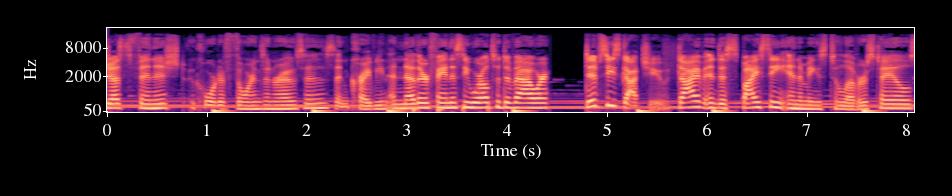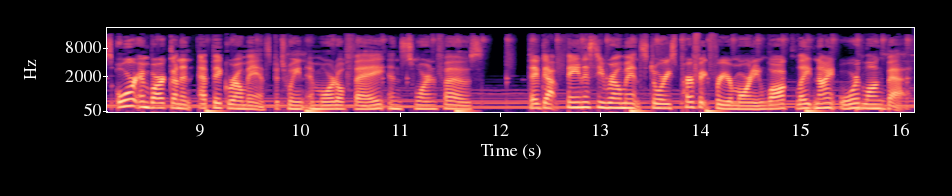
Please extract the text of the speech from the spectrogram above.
Just finished A Court of Thorns and Roses and craving another fantasy world to devour? Dipsea's got you. Dive into spicy enemies to lovers' tales or embark on an epic romance between immortal fae and sworn foes. They've got fantasy romance stories perfect for your morning walk, late night, or long bath.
